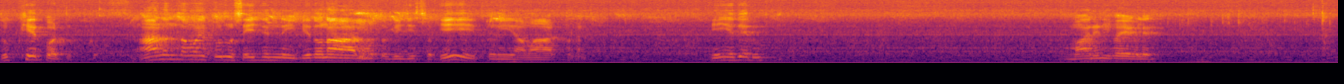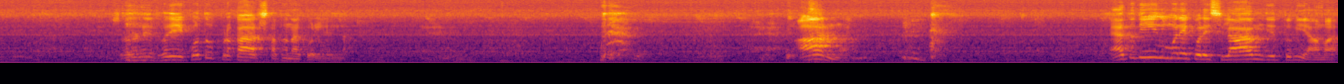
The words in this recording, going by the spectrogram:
দুঃখের পর দুঃখ। আনন্দময় পুরুষ, এই জন্যই বেদনার মতো বেজেছ হে, তুমি আমার এই এদের মানিনী হয়ে গেলেন। চরণে ধরে কত প্রকার সাধনা করলেন না। আর এতদিন মনে করেছিলাম যে তুমি আমার।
